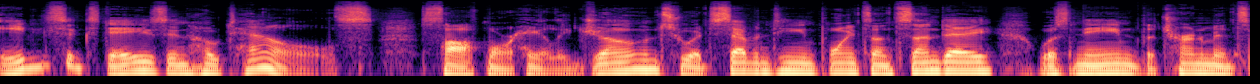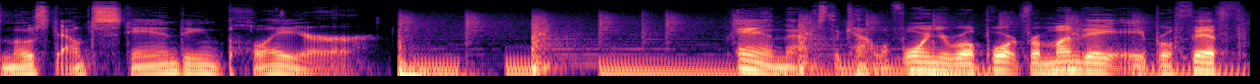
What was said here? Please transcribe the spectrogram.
86 days in hotels. Sophomore Haley Jones, who had 17 points on Sunday, was named the tournament's most outstanding player. And that's the California Report for Monday, April 5th.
